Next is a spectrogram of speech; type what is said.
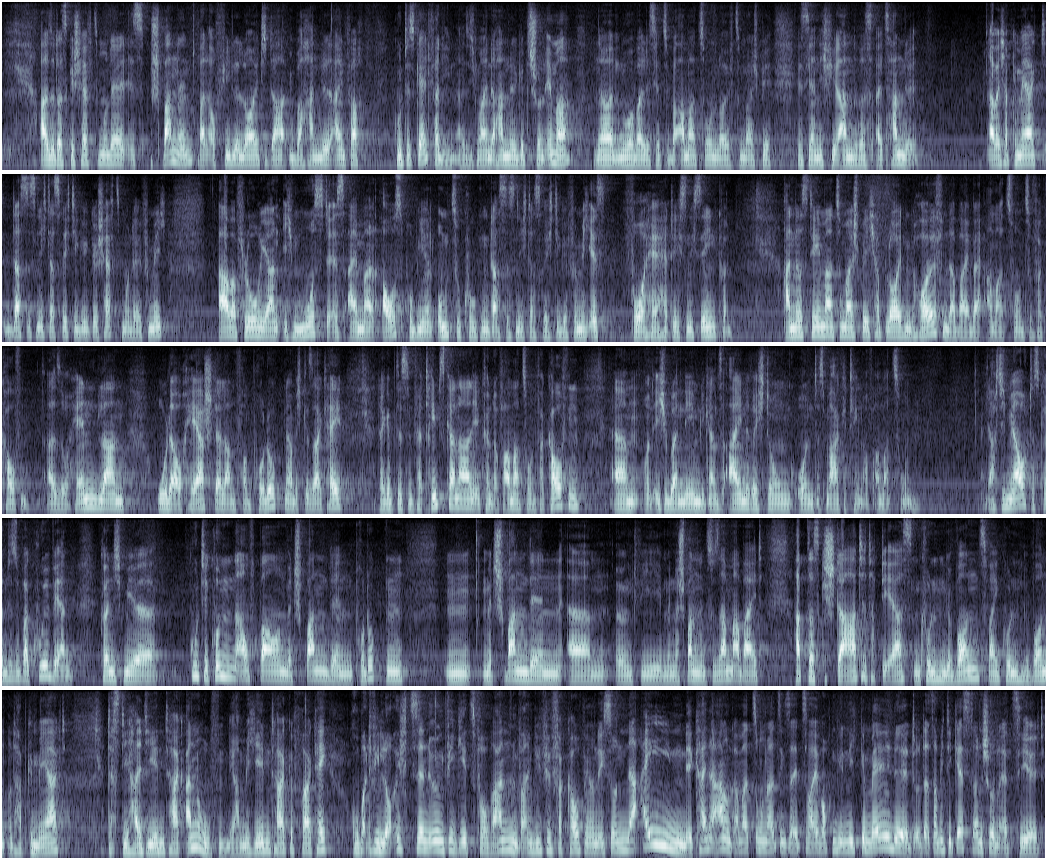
Also das Geschäftsmodell ist spannend, weil auch viele Leute da über Handel einfach gutes Geld verdienen. Also ich meine, Handel gibt es schon immer. Ne? Nur weil es jetzt über Amazon läuft zum Beispiel, ist ja nicht viel anderes als Handel. Aber ich habe gemerkt, das ist nicht das richtige Geschäftsmodell für mich. Aber Florian, ich musste es einmal ausprobieren, um zu gucken, dass es nicht das Richtige für mich ist. Vorher hätte ich es nicht sehen können. Anderes Thema zum Beispiel, ich habe Leuten geholfen dabei, bei Amazon zu verkaufen. Also Händlern oder auch Herstellern von Produkten habe ich gesagt, hey, da gibt es einen Vertriebskanal, ihr könnt auf Amazon verkaufen ähm, und ich übernehme die ganze Einrichtung und das Marketing auf Amazon. Da dachte ich mir auch, das könnte super cool werden. Könnte ich mir gute Kunden aufbauen mit spannenden Produkten mit spannenden, ähm, irgendwie mit einer spannenden Zusammenarbeit. Habe das gestartet, habe die ersten Kunden gewonnen, zwei Kunden gewonnen und habe gemerkt, dass die halt jeden Tag anrufen. Die haben mich jeden Tag gefragt, hey, Robert, wie läuft's denn irgendwie? Geht's voran? Wie viel verkaufen wir? Und ich so, nein, keine Ahnung, Amazon hat sich seit zwei Wochen nicht gemeldet und das habe ich dir gestern schon erzählt.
